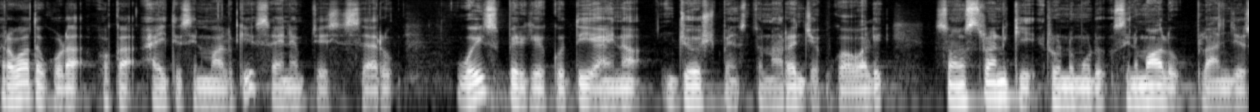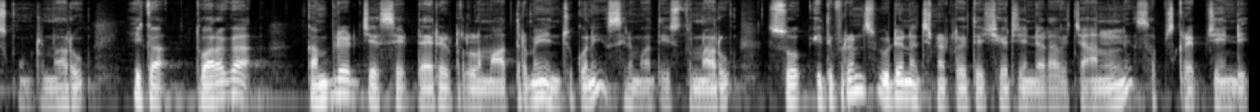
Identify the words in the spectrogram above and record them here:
తర్వాత కూడా ఒక ఐదు సినిమాలకి సైన్అప్ చేసేసారు వయసు పెరిగే కొద్దీ ఆయన జోష్ పెంచుతున్నారని చెప్పుకోవాలి. సంవత్సరానికి రెండు మూడు సినిమాలు ప్లాన్ చేసుకుంటున్నారు. ఇక త్వరగా కంప్లీట్ చేసే డైరెక్టర్లు మాత్రమే ఎంచుకొని సినిమా తీస్తున్నారు. సో ఇది ఫ్రెండ్స్ వీడియో నచ్చినట్లయితే షేర్ చేయండి. అలాగే ఛానల్ని సబ్స్క్రైబ్ చేయండి.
